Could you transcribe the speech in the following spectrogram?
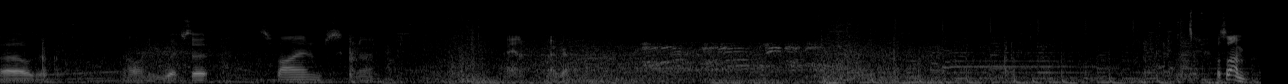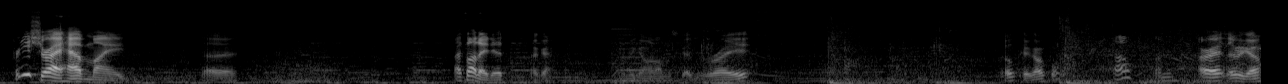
Uh, was it? Oh, he whiffs it. It's fine. I'm just gonna. Man, okay. Also, I'm pretty sure I have my. Uh, I thought I did. Okay. Let me going on this guy's right. Oh, kickoff goal. Oh, I mean, all right, there we go.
